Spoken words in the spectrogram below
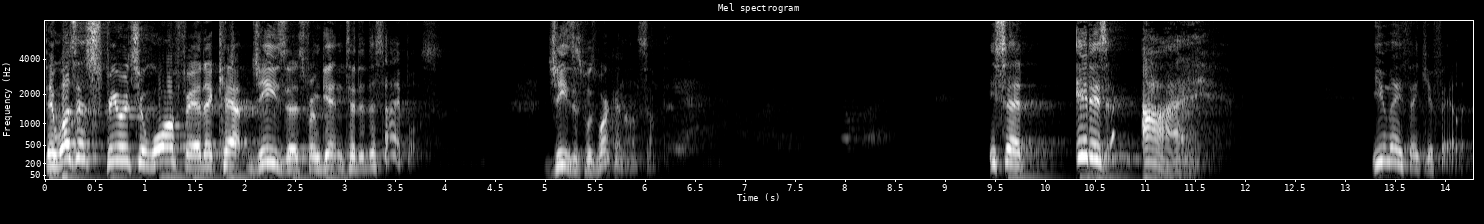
There wasn't spiritual warfare that kept Jesus from getting to the disciples. Jesus was working on something. He said, It is I. You may think you're failing.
